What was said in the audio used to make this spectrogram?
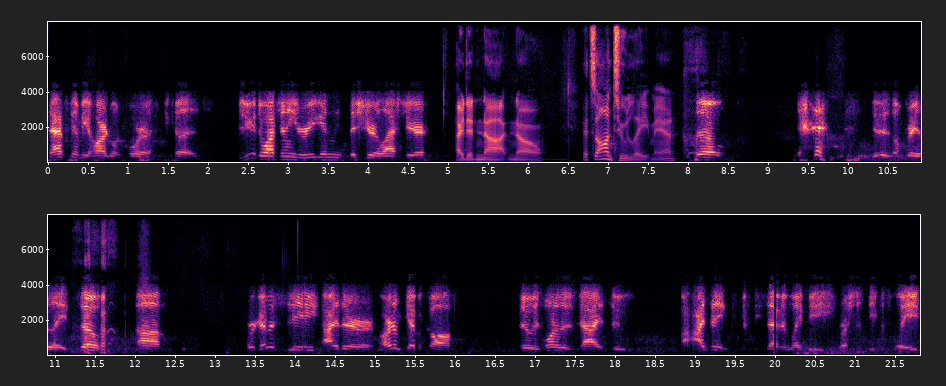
that's going to be a hard one for us because did you get to watch any Regan this year or last year? I did not. No, it's on too late, man. So it is on pretty late. So um, we're going to see either Artem Gebikov, who is one of those guys who I think 57 might be Russia's deepest weight.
